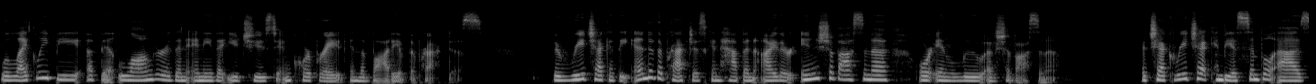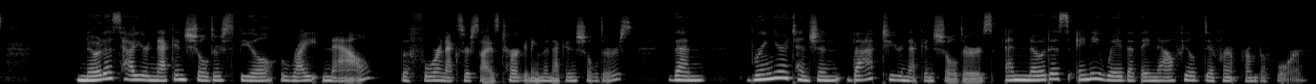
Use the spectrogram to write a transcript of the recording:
will likely be a bit longer than any that you choose to incorporate in the body of the practice. The recheck at the end of the practice can happen either in Shavasana or in lieu of Shavasana. A check recheck can be as simple as notice how your neck and shoulders feel right now before an exercise targeting the neck and shoulders. Then bring your attention back to your neck and shoulders and notice any way that they now feel different from before.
